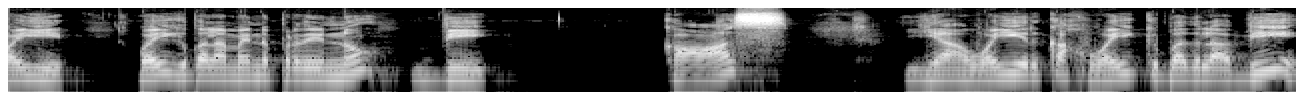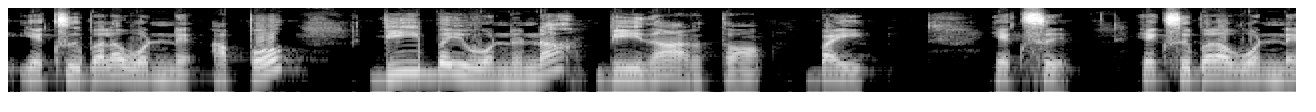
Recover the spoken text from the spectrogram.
ஒய் ஒய்க்கு பதில் நம்ம என்ன பிரதிடணும் வி காஸ் ஏன் ஒய் இருக்கா? ஒய்க்கு பதிலாக வி எக்ஸுக்கு பதிலாக ஒன்று அப்போது வி பை ஒன்றுனா வி தான் அர்த்தம். பை எக்ஸு எக்ஸுக்கு பதிலாக ஒன்று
